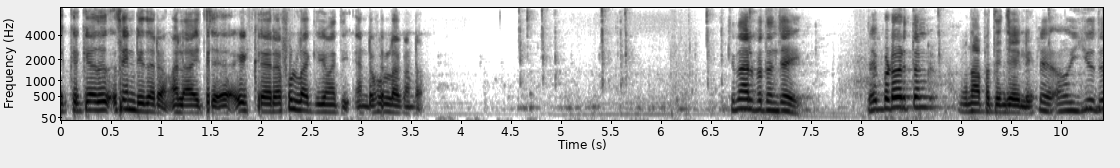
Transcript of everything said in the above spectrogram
ഇക്കൊക്കെ അത് സെൻഡ് ചെയ്ത് തരാം. അല്ല അയച്ച ഇക്കരെ മതി. എന്റെ നാല്പത്തഞ്ചായി. ഇവിടെ ഒരുത്തൻ നാപ്പത്തിയഞ്ചായില്ലേ അല്ലേ അയ്യോ ഇത്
